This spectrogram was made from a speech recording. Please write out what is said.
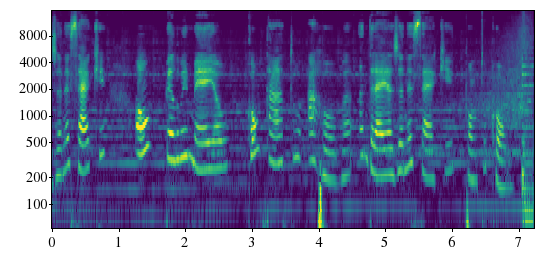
Janesek, ou pelo e-mail contato arroba andreajanesek.com.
